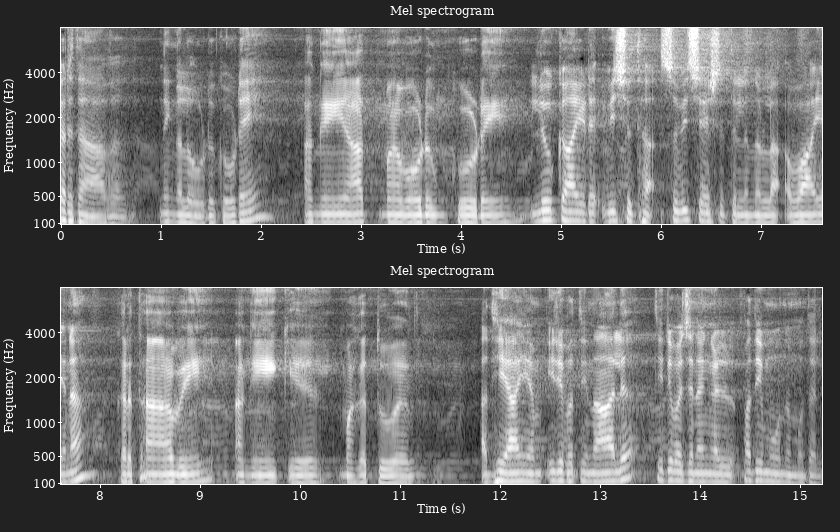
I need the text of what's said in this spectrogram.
കർത്താവ് നിങ്ങളോടുകൂടെ അങ്ങേ ആത്മാവോടും കൂടെ. ലൂക്കായുടെ വിശുദ്ധ സുവിശേഷത്തിൽ നിന്നുള്ള വായന. കർത്താവെ അങ്ങേക്ക് മഹത്വം. അധ്യായം ഇരുപത്തിനാല് തിരുവചനങ്ങൾ പതിമൂന്ന് മുതൽ.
